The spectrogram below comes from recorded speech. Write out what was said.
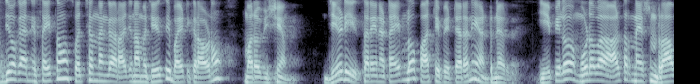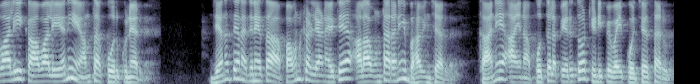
ఉద్యోగాన్ని సైతం స్వచ్ఛందంగా రాజీనామా చేసి బయటికి రావడం మరో విషయం. జేడీ సరైన టైంలో పార్టీ పెట్టారని అంటున్నారు. ఏపీలో మూడవ ఆల్టర్నేషన్ రావాలి కావాలి అని అంతా కోరుకున్నారు. జనసేన అధినేత పవన్ కళ్యాణ్ అయితే అలా ఉంటారని భావించారు. కానీ ఆయన పొత్తుల పేరుతో టీడీపీ వైపు వచ్చేశారు.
